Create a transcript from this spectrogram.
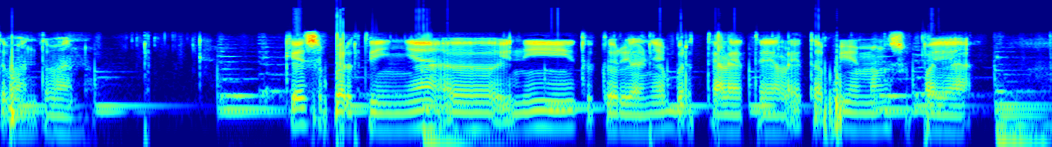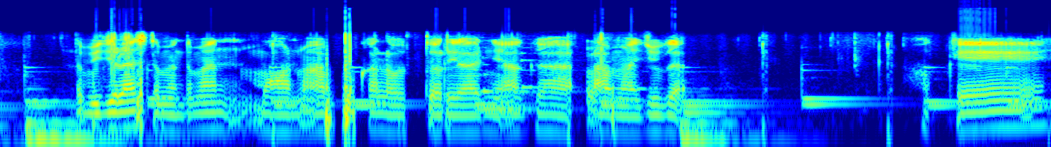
teman-teman oke sepertinya eh, ini tutorialnya bertele-tele tapi memang supaya lebih jelas teman-teman mohon maaf kalau tutorialnya agak lama juga. Oke.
